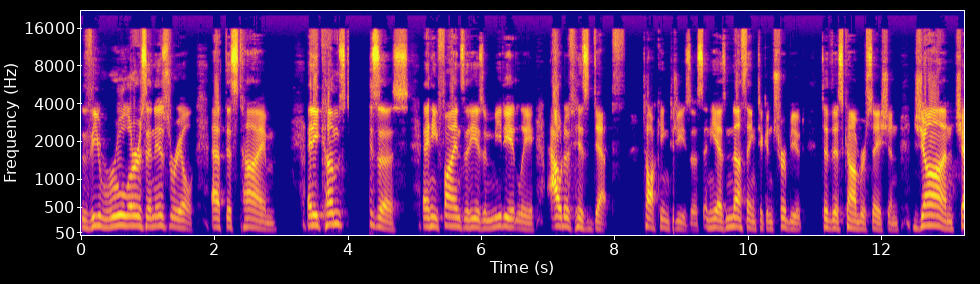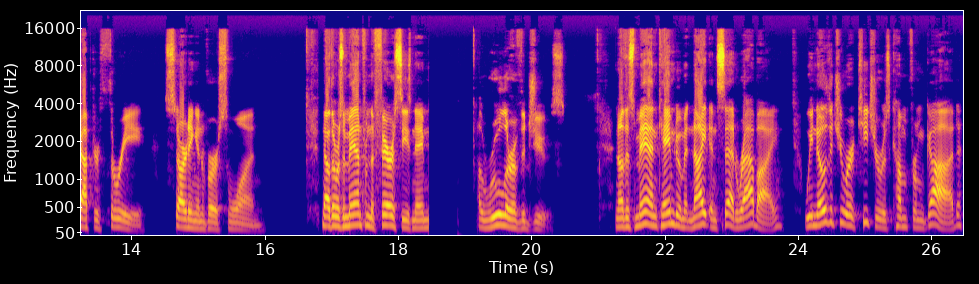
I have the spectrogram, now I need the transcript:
the rulers in Israel at this time. And he comes to Jesus and he finds that he is immediately out of his depth talking to Jesus and he has nothing to contribute to this conversation. John chapter 3, starting in verse 1. Now there was a man from the Pharisees named a ruler of the Jews. Now this man came to him at night and said, Rabbi, we know that you are a teacher who has come from God,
